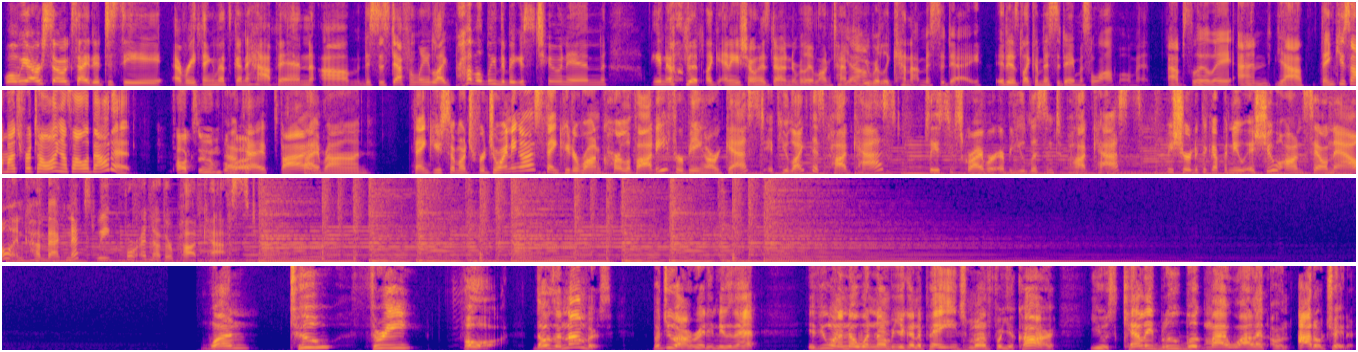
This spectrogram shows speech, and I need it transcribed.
Well, we are so excited to see everything that's going to happen. Um, this is definitely like probably the biggest tune in, you know, that like any show has done in a really long time yeah. that you really cannot miss a day. It is like a miss a day, miss a lot moment. Absolutely. And yeah, thank you so much for telling us all about it. Talk soon. Bye-bye. Okay. Bye. Bye, Ron. Thank you so much for joining us. Thank you to Ron Carlivati for being our guest. If you like this podcast, please subscribe wherever you listen to podcasts. Be sure to pick up a new issue on sale now and come back next week for another podcast. One, two, three, four. Those are numbers. But you already knew that. If you want to know what number you're going to pay each month for your car, use Kelley Blue Book My Wallet on Auto Trader.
